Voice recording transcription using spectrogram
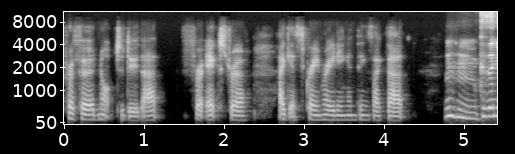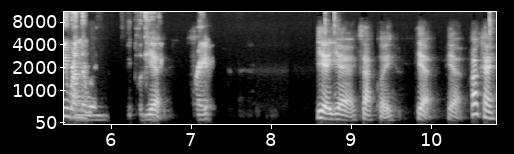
preferred not to do that for extra, I guess, screen reading and things like that. Because then you run the risk Um, yeah. right? Yeah. Yeah. Exactly. Yeah. Yeah. Okay.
